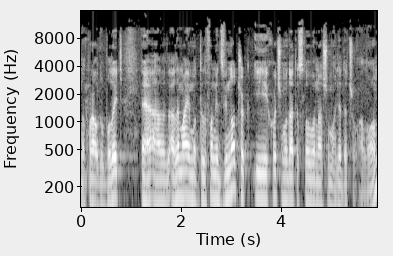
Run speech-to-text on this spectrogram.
направду болить. Е, Але маємо телефонний дзвіночок і хочемо дати слово нашому глядачу. Алло.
